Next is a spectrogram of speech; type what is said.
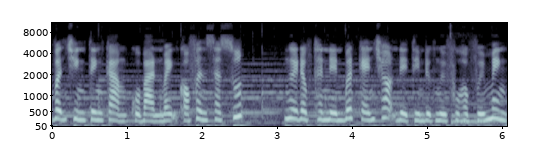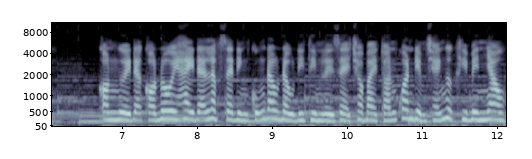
vận trình tình cảm của bản mệnh có phần sa sút. Người độc thân nên bớt kén chọn để tìm được người phù hợp với mình. Còn người đã có đôi hay đã lập gia đình cũng đau đầu đi tìm lời giải cho bài toán quan điểm trái ngược khi bên nhau.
